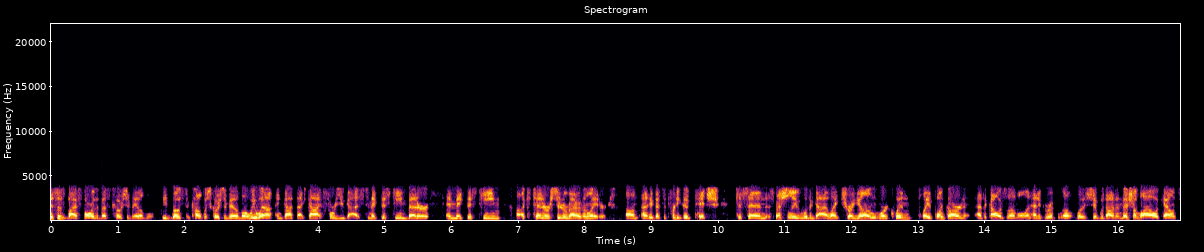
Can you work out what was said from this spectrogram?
this is by far the best coach available, the most accomplished coach available. We went out and got that guy for you guys to make this team better and make this team a contender sooner rather than later. Um, I think that's a pretty good pitch to send, especially with a guy like Trae Young, where Quin played point guard at the college level and had a great relationship with Donovan Mitchell by all accounts.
